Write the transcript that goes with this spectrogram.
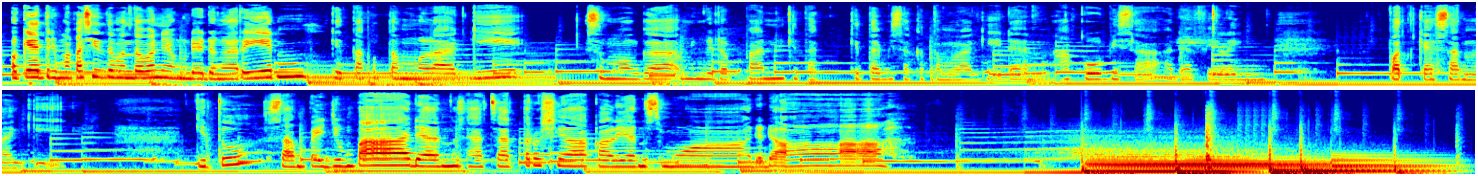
Oke terima kasih teman-teman yang udah dengerin. Kita ketemu lagi. Semoga minggu depan kita kita bisa ketemu lagi dan aku bisa ada feeling podcastan lagi. Gitu sampai jumpa dan sehat-sehat terus ya kalian semua. Dadah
